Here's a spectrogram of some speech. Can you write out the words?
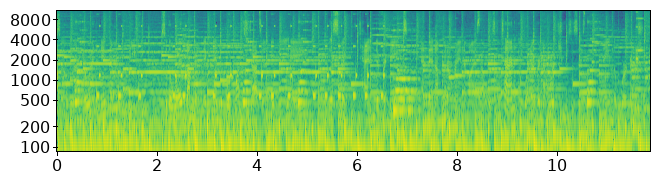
So we're gonna go ahead and name him Leafy. So the way that I'm gonna nickname the Pokemon is chat's gonna give me a list of like 10 different names, and then I'm gonna randomize that list of 10, and whatever number it chooses is the name that we're gonna choose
